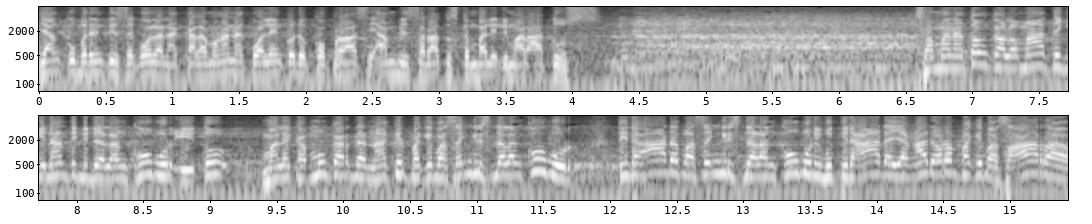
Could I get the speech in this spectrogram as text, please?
Jangan ku berhenti sekolah nak kalau mengana ku kalian kode koperasi ambil 100 kembali 500 sama nantong kalau mati nanti di dalam kubur itu malaikat mungkar dan nakir pakai bahasa Inggris dalam kubur tidak ada bahasa Inggris dalam kubur ibu. Tidak ada. Yang ada orang pakai bahasa Arab.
